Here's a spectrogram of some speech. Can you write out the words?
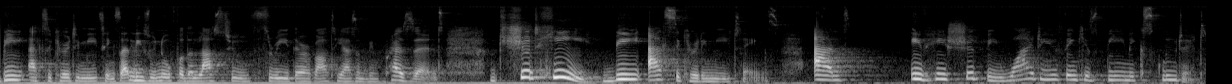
be at security meetings. At least we know for the last two, three thereabout, he hasn't been present. Should he be at security meetings? And if he should be, why do you think he's being excluded?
